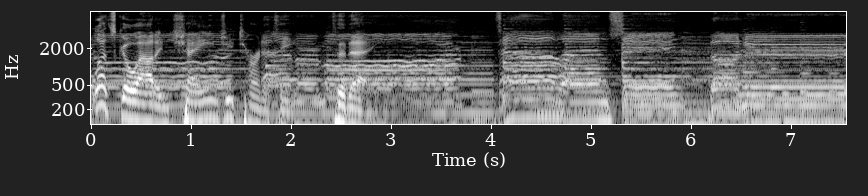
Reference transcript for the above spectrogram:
Let's go out and change eternity today. Tell and sing the news.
